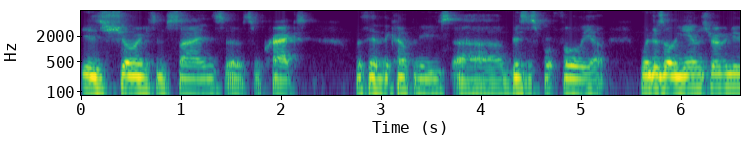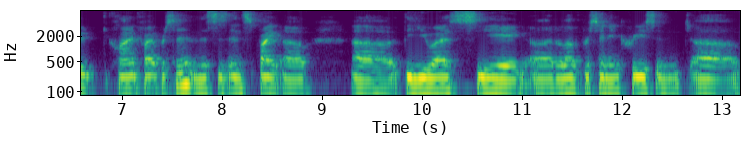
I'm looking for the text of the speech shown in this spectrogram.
is showing some signs of some cracks within the company's uh, business portfolio. Windows OEM's revenue declined five percent, and this is in spite of uh, the U.S. seeing an 11% increase in uh,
